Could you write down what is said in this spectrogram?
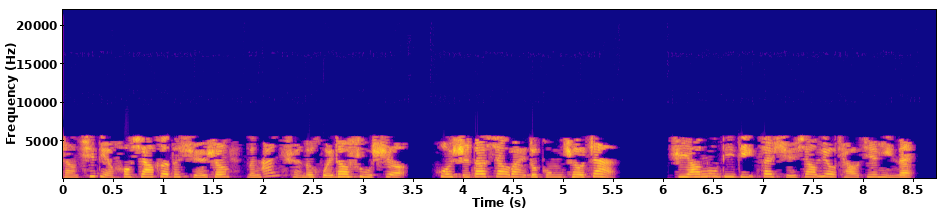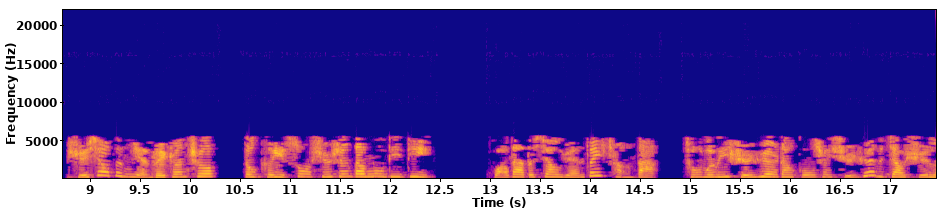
上七点后下课的学生能安全的回到宿舍，或是到校外的公车站。只要目的地在学校六条街以内，学校的免费专车都可以送学生到目的地。华大的校园非常大，从文理学院到工程学院的教学楼，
